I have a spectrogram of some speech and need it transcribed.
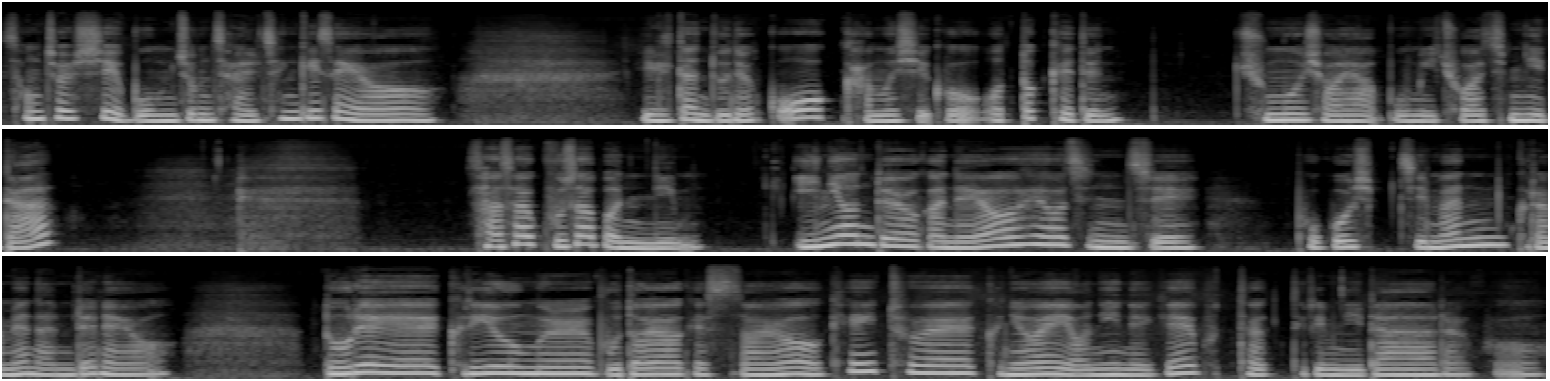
성철 씨 몸 좀 잘 챙기세요. 일단 눈을 꼭 감으시고 어떻게든 주무셔야 몸이 좋아집니다. 4494번님, 2년 되어 가네요. 헤어진 지. 보고 싶지만 그러면 안 되네요. 노래에 그리움을 묻어야겠어요. K2의 그녀의 연인에게 부탁드립니다. 라고.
